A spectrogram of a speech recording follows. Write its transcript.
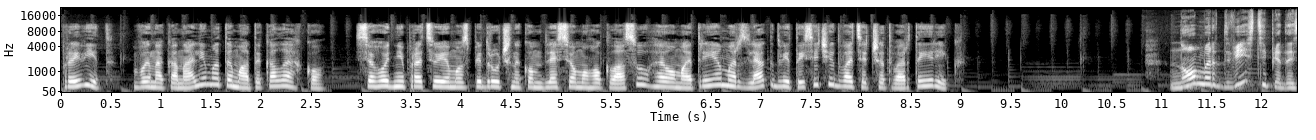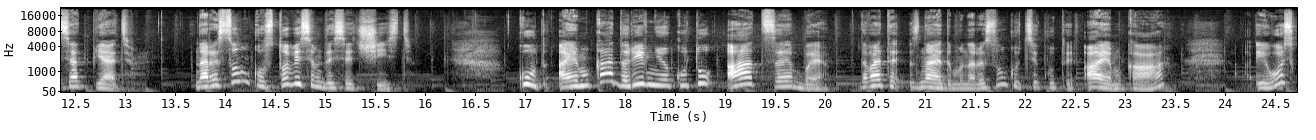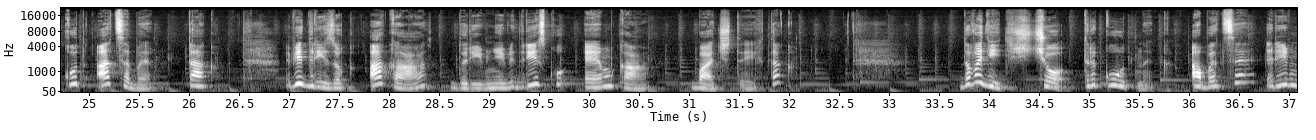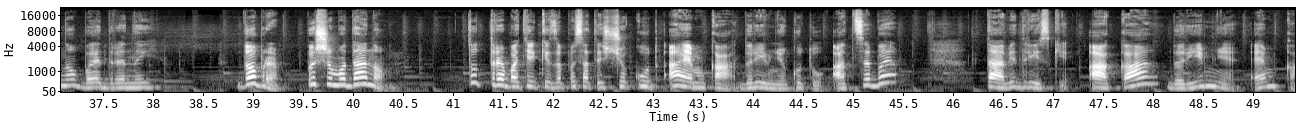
Привіт! Ви на каналі Математика Легко. Сьогодні працюємо з підручником для 7 класу Геометрія Мерзляк 2024 рік. Номер 255. На рисунку 186. Кут АМК дорівнює куту АЦБ. Давайте знайдемо на рисунку ці кути АМК. І ось кут АЦБ. Так. Відрізок АК дорівнює відрізку МК. Бачите їх, так? Доведіть, що трикутник АБЦ рівнобедрений. Добре, пишемо дано. Тут треба тільки записати, що кут АМК дорівнює куту АЦБ та відрізки АК дорівнює МК.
